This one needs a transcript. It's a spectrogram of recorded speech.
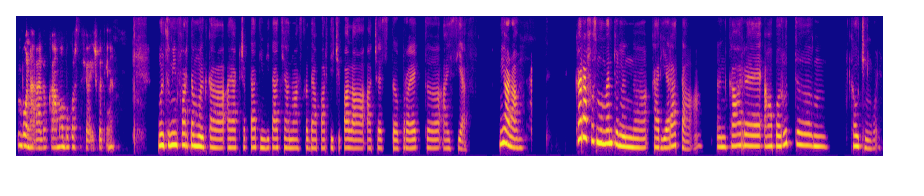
Bună, Raluca, mă bucur să fiu aici cu tine. Mulțumim foarte mult că ai acceptat invitația noastră de a participa la acest proiect uh, ICF. Miara, care a fost momentul în uh, cariera ta în care a apărut um, coachingul?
